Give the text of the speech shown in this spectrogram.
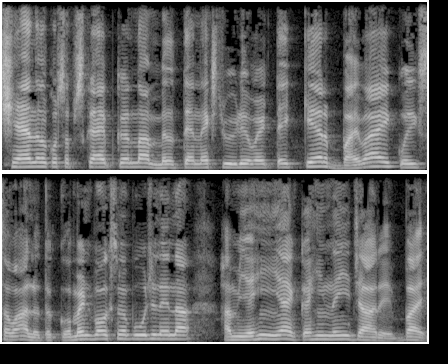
चैनल को सब्सक्राइब करना। मिलते हैं नेक्स्ट वीडियो में। टेक केयर बाय बाय कोई सवाल हो तो कमेंट बॉक्स में पूछ लेना। हम यहीं हैं, कहीं नहीं जा रहे। बाय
